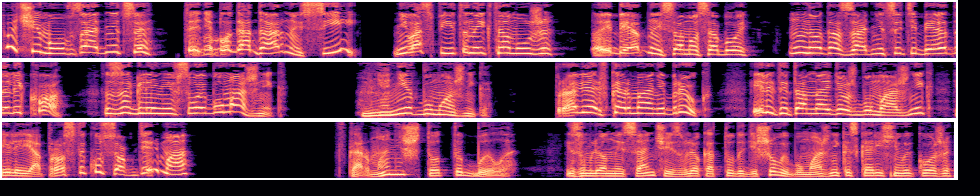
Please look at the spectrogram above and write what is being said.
«Почему в заднице? Ты неблагодарный, си, невоспитанный к тому же, ну и бедный, само собой. Но до задницы тебе далеко. Загляни в свой бумажник». «У меня нет бумажника». «Проверь в кармане брюк. Или ты там найдешь бумажник, или я просто кусок дерьма». В кармане что-то было. Изумленный Санчо извлек оттуда дешевый бумажник из коричневой кожи,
